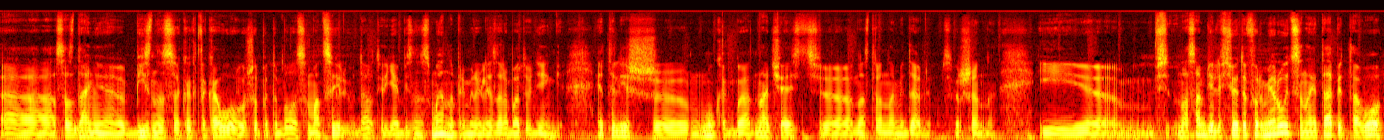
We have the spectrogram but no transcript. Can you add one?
э, создание бизнеса как такового, чтобы это было самоцелью, да, вот я бизнесмен, например, или я зарабатываю деньги, это лишь, э, ну, как бы одна часть, э, одна сторона медали, совершенно. И э, на самом деле все это формируется на этапе того,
